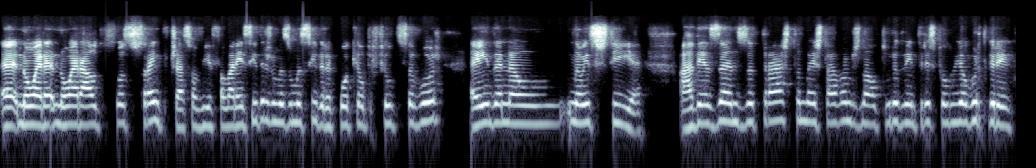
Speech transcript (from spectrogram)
eh, não era, não era algo que fosse estranho, porque já só ouvia falar em cidras, mas uma cidra com aquele perfil de sabor ainda não, não existia. Há 10 anos atrás também estávamos na altura do interesse pelo iogurte grego.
